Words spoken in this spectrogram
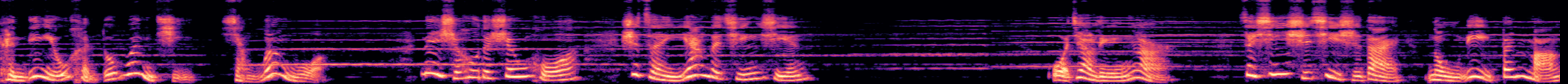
肯定有很多问题想问我，那时候的生活是怎样的情形？我叫灵儿，在新石器时代努力奔忙，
